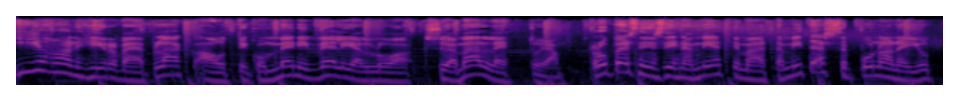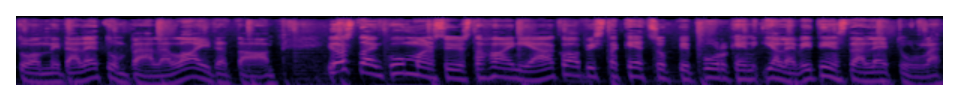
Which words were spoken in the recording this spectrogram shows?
ihan hirveä blackoutti, kun menin veljen luo syömään lettuja. Rupesin siinä miettimään, että mitä se punainen juttu on, mitä letun päälle laitetaan. Jostain kumman syystä hain jääkaapista ketsuppipurkin ja levitin sitä letulle.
